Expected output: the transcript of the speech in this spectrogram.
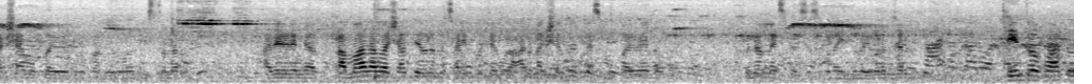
లక్షా ముప్పై వేల రూపాయలు ఇస్తున్నారు. అదేవిధంగా ప్రమాదవశాత్తు ఎవరైనా చనిపోతే కూడా ఆరు లక్షలు ప్లస్ ముప్పై వేలు ఫినల్ ఎక్స్పెన్సెస్ కూడా ఇందులో ఇవ్వడం జరుగుతుంది. దీంతో పాటు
